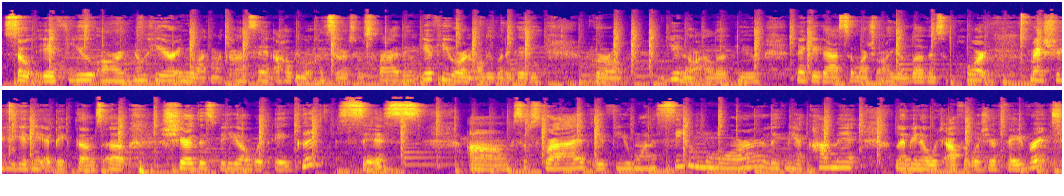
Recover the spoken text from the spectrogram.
So if you are new here and you like my content, I hope you will consider subscribing. If you are an oldie but a goodie, girl, you know I love you. Thank you guys so much for all your love and support. Make sure you give me a big thumbs up. Share this video with a good sis um, subscribe if you want to see more. Leave me a comment. Let me know which outfit was your favorite.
